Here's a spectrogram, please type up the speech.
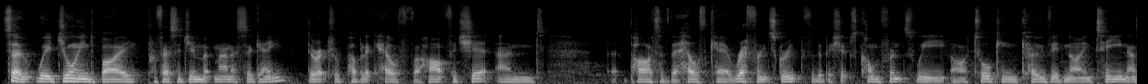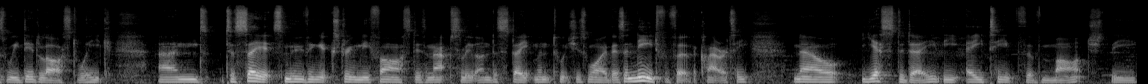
So, we're joined by Professor Jim McManus again, Director of Public Health for Hertfordshire and uh, part of the Healthcare Reference Group for the Bishops' Conference. We are talking COVID 19 as we did last week and to say it's moving extremely fast is an absolute understatement, which is why there's a need for further clarity. Now, yesterday, the 18th of March, the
